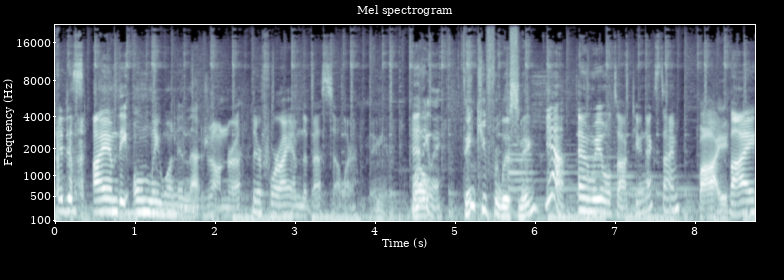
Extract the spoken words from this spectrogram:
It is I am the only one in that genre. Therefore I am the bestseller. Anyway, well, Anyway. thank you for listening. Yeah, and we will talk to you next time. Bye. Bye.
